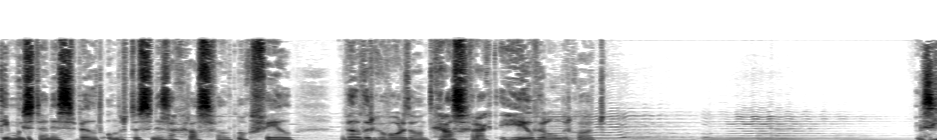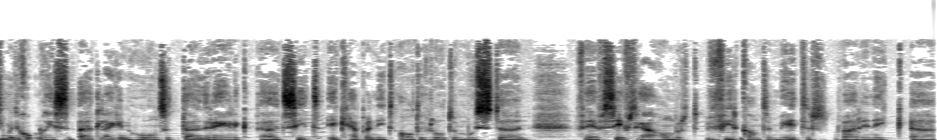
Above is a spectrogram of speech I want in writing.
Die moestuin is wild, ondertussen is dat grasveld nog veel wilder geworden, want gras vraagt heel veel onderhoud. Misschien moet ik ook nog eens uitleggen hoe onze tuin er eigenlijk uitziet. Ik heb een niet al te grote moestuin, 75 à 100 vierkante meter, waarin ik uh,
